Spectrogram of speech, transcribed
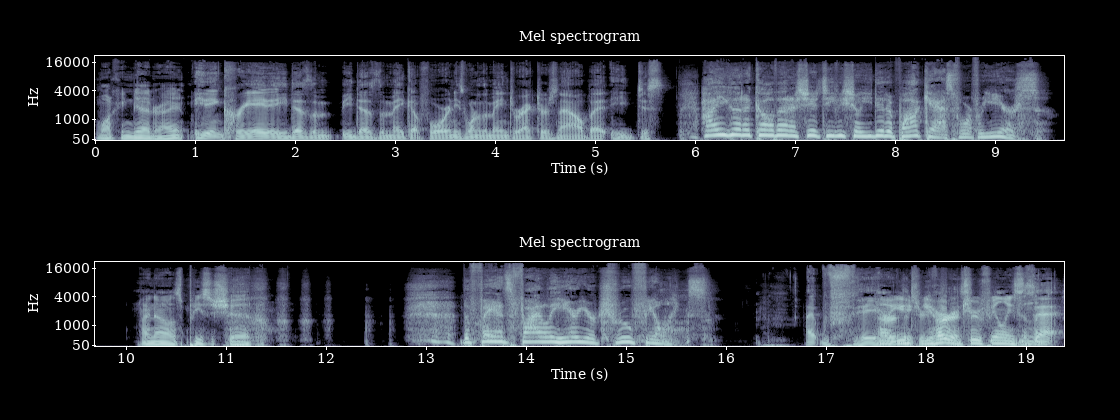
Walking Dead, right? He didn't create it. He does the he does the makeup for, it, and he's one of the main directors now. But he just How are you gonna call that a shit TV show? You did a podcast for for years. I know it's a piece of shit. The fans finally hear your true feelings. I, he Oh, heard you, the truth. you heard her true feelings. In the, Zach,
